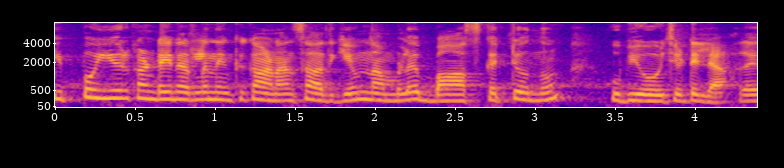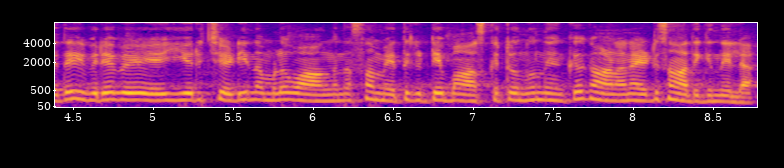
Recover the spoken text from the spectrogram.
ഇപ്പോൾ ഈ ഒരു കണ്ടെയ്നറിൽ നിങ്ങൾക്ക് കാണാൻ സാധിക്കും. നമ്മൾ ബാസ്ക്കറ്റ് ഒന്നും ഉപയോഗിച്ചിട്ടില്ല. അതായത് ഇവർ ഈ ഒരു ചെടി നമ്മൾ വാങ്ങുന്ന സമയത്ത് കിട്ടിയ ബാസ്ക്കറ്റ് ഒന്നും നിങ്ങൾക്ക് കാണാനായിട്ട് സാധിക്കുന്നില്ല.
